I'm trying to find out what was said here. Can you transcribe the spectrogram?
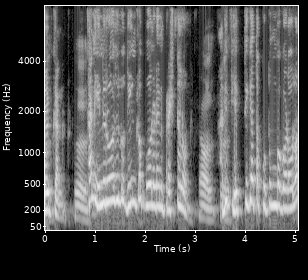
వైపుకి అన్నట్టు. కానీ ఇన్ని రోజులు దీంట్లో పోలడని ప్రశ్నలు ఉన్నాయి. అది వ్యక్తిగత కుటుంబ గొడవలో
